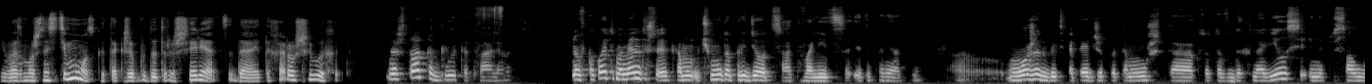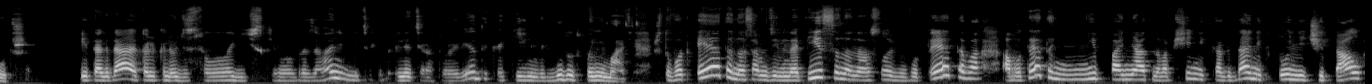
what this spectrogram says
И возможности мозга также будут расширяться. Да, это хороший выход. Но что-то будет отваливаться. Но в какой-то момент чему-то придется отвалиться, это понятно. А, может быть, опять же, потому что кто-то вдохновился и написал лучше. И тогда только люди с филологическим образованием, литературоведы какие-нибудь будут понимать, что вот это на самом деле написано на основе вот этого, а вот это непонятно вообще никогда никто не читал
